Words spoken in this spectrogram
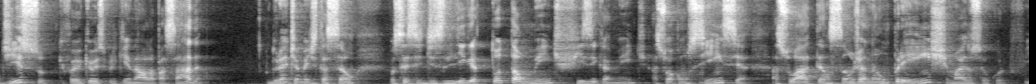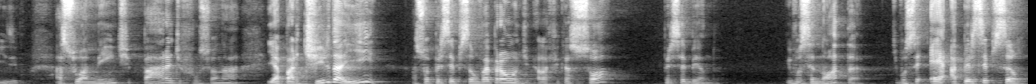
disso, que foi o que eu expliquei na aula passada, durante a meditação, você se desliga totalmente fisicamente, a sua consciência, a sua atenção já não preenche mais o seu corpo físico, a sua mente para de funcionar e a partir daí a sua percepção vai para onde? Ela fica só percebendo. E você nota que você é a percepção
